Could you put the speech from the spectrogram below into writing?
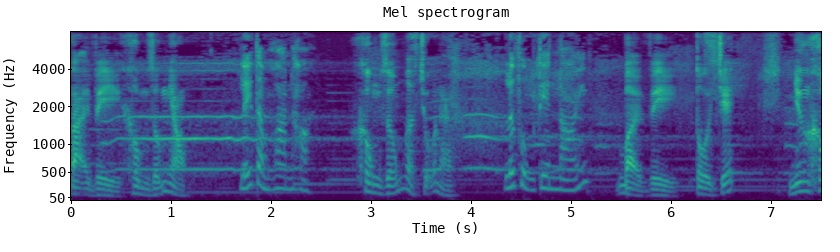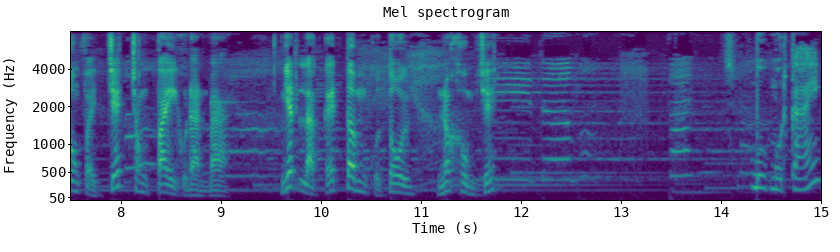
Tại vì không giống nhau. Lý Tầm Hoan hỏi Không giống ở chỗ nào. Lữ Phụng Tiên nói Bởi vì tôi chết Nhưng không phải chết trong tay của đàn bà. Nhất là cái tâm của tôi Nó không chết. Bụp một cái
